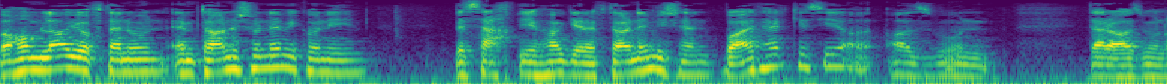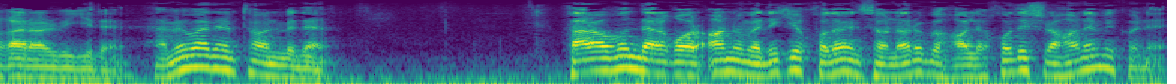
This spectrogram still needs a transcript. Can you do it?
و هم لا یفتنون امتحانشون نمی‌کنیم. به سختی ها گرفتار نمیشن. باید هر کسی آزمون در آزمون قرار بگیره. همه باید امتحان بدن. فراون در قرآن اومده که خدا انسان ها رو به حال خودش رها نمی‌کنه.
